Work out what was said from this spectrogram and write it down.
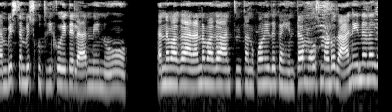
ನಂಬಿಸ್ ನಂಬಿಸ್ ಕುತ್ತಿಗೆ ಕೊಯ್ದಲ್ಲ ನೀನು? ನನ್ನ ಮಗ ನನ್ನ ಮಗ ಅಂತಂತ ಅನ್ಕೊಂಡಿದ್ದಕ್ಕ ಇಂಥ ಮೋಸ ಮಾಡೋದಾ ನೀ ನನಗ?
